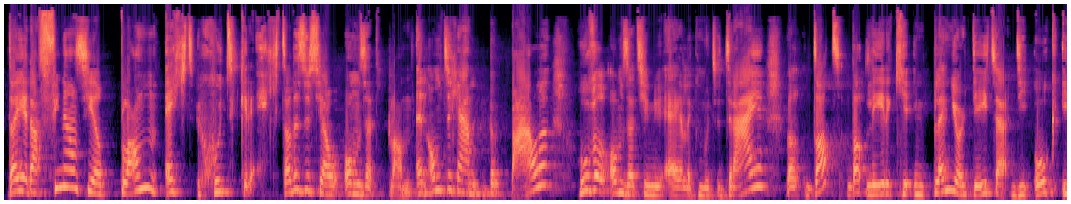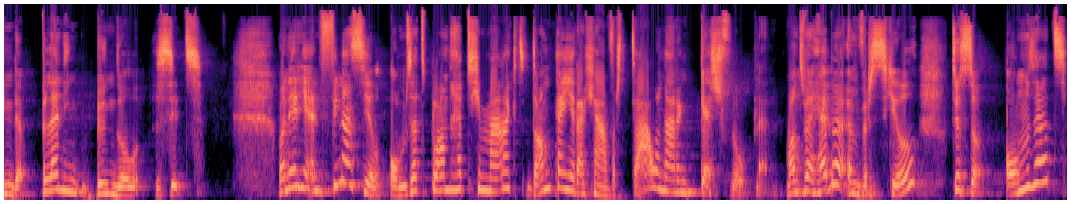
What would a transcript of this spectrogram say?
Dat je dat financieel plan echt goed krijgt. Dat is dus jouw omzetplan. En om te gaan bepalen hoeveel omzet je nu eigenlijk moet draaien, wel, dat, dat leer ik je in Plan Your Data, die ook in de planning bundle zit. Wanneer je een financieel omzetplan hebt gemaakt, dan kan je dat gaan vertalen naar een cashflowplan. Want we hebben een verschil tussen omzet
